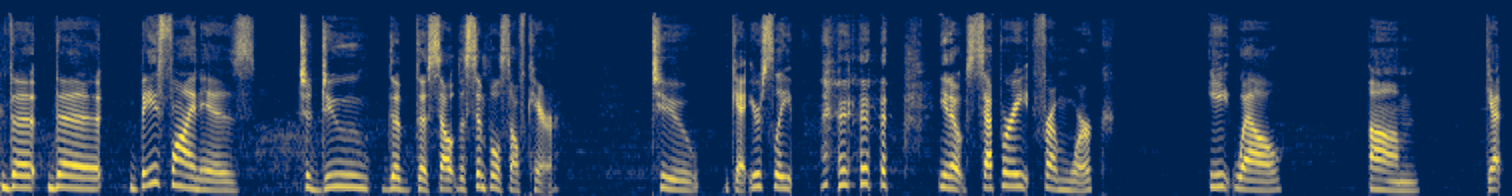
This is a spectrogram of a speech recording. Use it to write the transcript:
The the baseline is to do the the self the simple self care, to get your sleep, you know, separate from work, eat well, um, get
